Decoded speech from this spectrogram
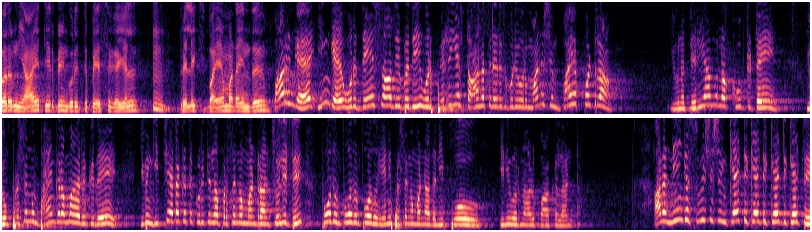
வரும் நியாய தீர்ப்பையும் குறித்து பேசுகையில் ஃபெலிக்ஸ் பயமடைந்து பாருங்க இங்க ஒரு தேசாதிபதி ஒரு பெரிய ஸ்தானத்தில் இருக்கக்கூடிய ஒரு மனுஷன் பயப்படுறான். இவனை தெரியாமல கூப்பிட்டுட்டேன். இவன் பிரசங்கம் பயங்கரமா இருக்குது. இவன் இச்சை அடக்கத்தை குறித்துலாம் பிரசங்கம் பண்றான்னு சொல்லிட்டு போதும் போதும் போதும். இனி பிரசங்கம் பண்ணாத நீ போ. இனி ஒரு நாள் பார்க்கலான்ட்டான். ஆனா நீங்க சுவிசேஷம் கேட்டு கேட்டு கேட்டு கேட்டு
